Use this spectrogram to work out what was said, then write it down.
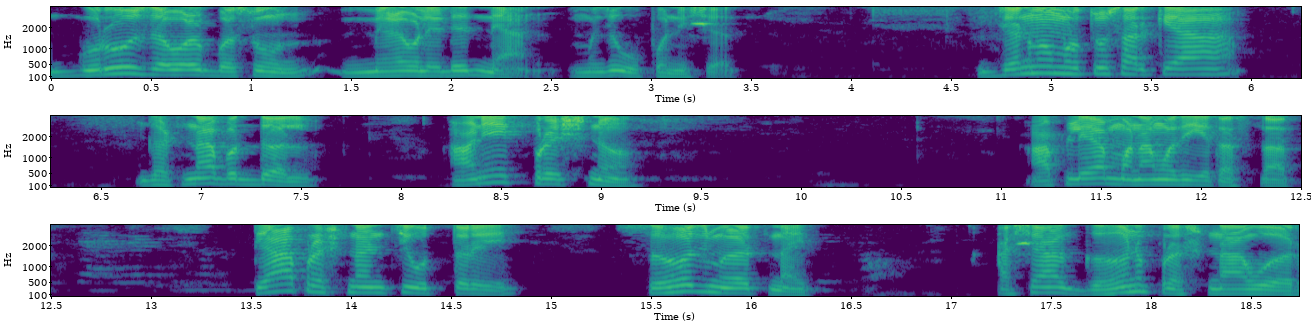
गुरुजवळ बसून मिळवलेले ज्ञान म्हणजे उपनिषद. जन्म मृत्यूसारख्या घटनाबद्दल अनेक प्रश्न आपल्या मनामध्ये येत असतात. त्या प्रश्नांची उत्तरे सहज मिळत नाहीत. अशा गहन प्रश्नावर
